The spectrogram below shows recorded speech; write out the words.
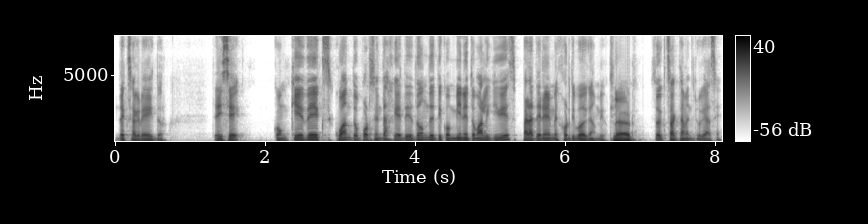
DEX Aggregator. Te dice con qué DEX, cuánto porcentaje, de dónde te conviene tomar liquidez para tener el mejor tipo de cambio. Claro. Eso es exactamente lo que hace.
